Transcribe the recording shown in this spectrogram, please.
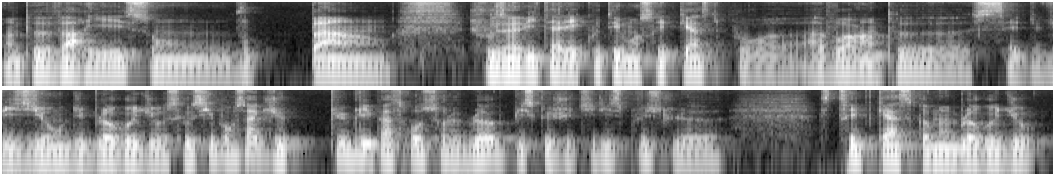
un peu variés sont vous je vous invite à aller écouter mon streetcast pour euh, avoir un peu euh, cette vision du blog audio. C'est aussi pour ça que je publie pas trop sur le blog puisque j'utilise plus le streetcast comme un blog audio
